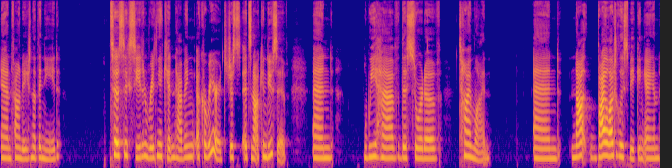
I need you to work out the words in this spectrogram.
and foundation that they need to succeed in raising a kid and having a career. It's just it's not conducive. And we have this sort of timeline. And not biologically speaking and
